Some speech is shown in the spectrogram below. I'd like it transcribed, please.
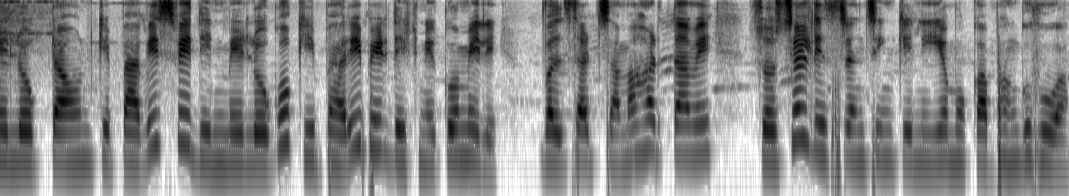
में लॉकडाउन के बाईसवें दिन में लोगों की भारी भीड़ देखने को मिली। वलसाड समाहर्ता में सोशल डिस्टेंसिंग के नियमों का भंग हुआ।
